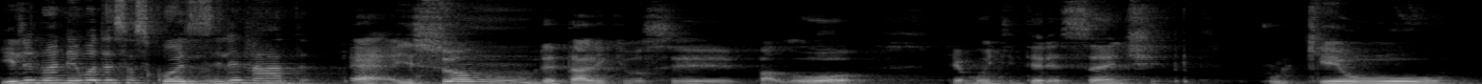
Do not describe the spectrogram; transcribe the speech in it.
E ele não é nenhuma dessas coisas, ele é nada. É, isso é um detalhe que você falou, que é muito interessante, porque o.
